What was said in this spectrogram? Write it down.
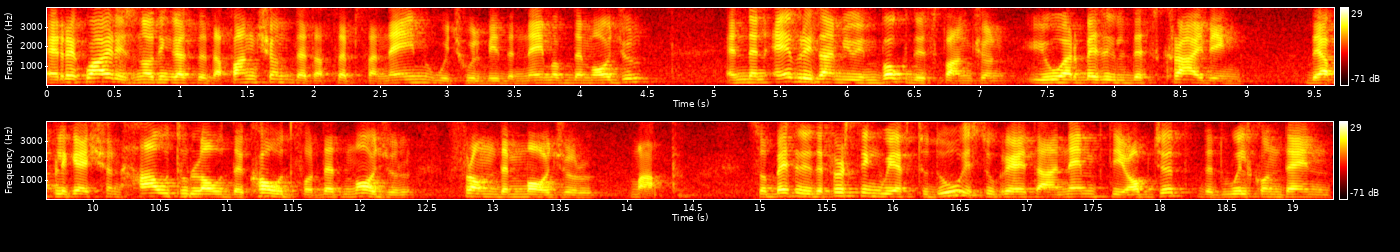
A require is nothing else than a function that accepts a name, which will be the name of the module. And then every time you invoke this function, you are basically describing the application how to load the code for that module from the module map. So basically the first thing we have to do is to create an empty object that will contain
